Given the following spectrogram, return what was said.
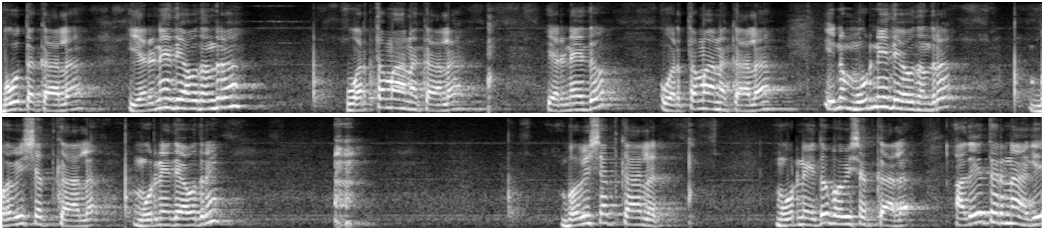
ಭೂತಕಾಲ, ಎರಡನೇದು ಯಾವುದಂದ್ರೆ ವರ್ತಮಾನ ಕಾಲ, ಎರಡನೇದು ವರ್ತಮಾನ ಕಾಲ, ಇನ್ನು ಮೂರನೇದು ಯಾವುದಂದ್ರೆ ಭವಿಷ್ಯತ್ ಕಾಲ, ಮೂರನೇದು ಯಾವುದ್ರಿ? ಭವಿಷ್ಯತ್ ಕಾಲ, ಮೂರನೇದು ಭವಿಷ್ಯತ್ ಕಾಲ. ಅದೇ ಥರನಾಗಿ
